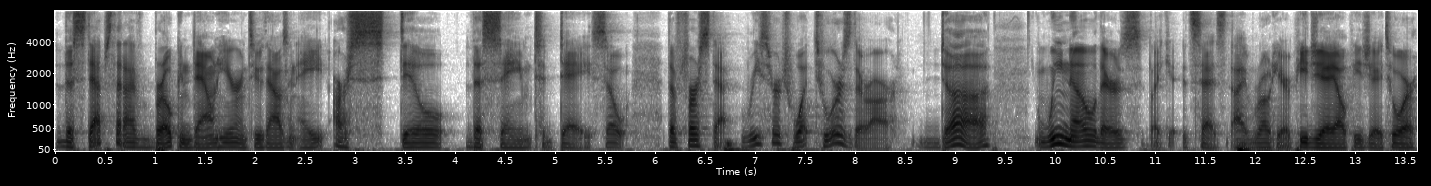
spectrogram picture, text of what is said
the steps that I've broken down here in 2008 are still the same today. So, the first step research what tours there are. Duh. We know there's, like it says, I wrote here, PGA, LPGA Tour.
